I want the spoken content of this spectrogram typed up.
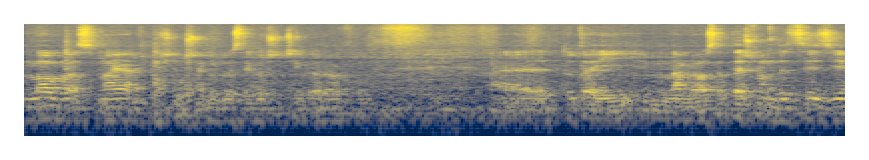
e, mowa z maja 2023 roku. E, Tutaj mamy ostateczną decyzję,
